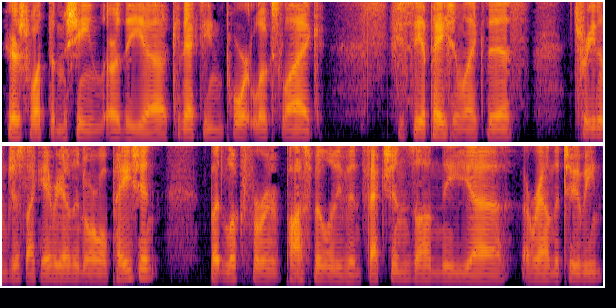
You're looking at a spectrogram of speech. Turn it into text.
Here's what the machine or the uh, connecting port looks like. If you see a patient like this, treat them just like every other normal patient, but look for a possibility of infections on the uh, around the tubing.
